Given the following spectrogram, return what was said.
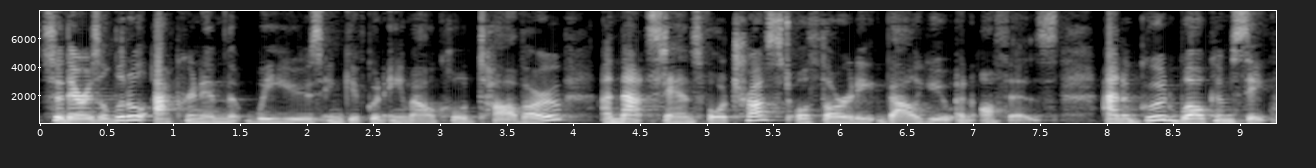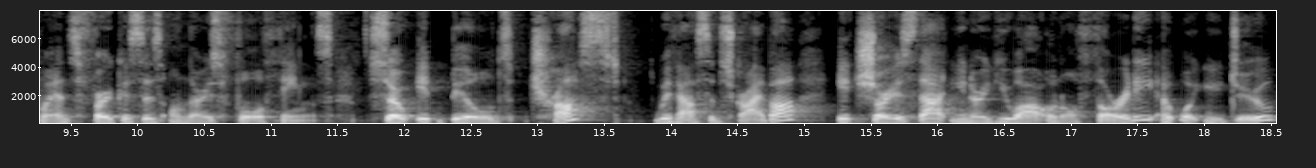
So there is a little acronym that we use in Give Good Email called TAVO, and that stands for Trust, Authority, Value, and Offers. And a good welcome sequence focuses on those four things. So it builds trust, with our subscriber. It shows that, you know, you are an authority at what you do.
